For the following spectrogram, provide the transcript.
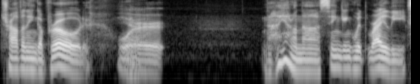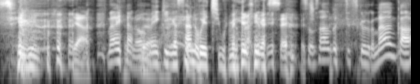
traveling abroad, or なんやろな singing with Riley. Singing. yeah. なんやろ Yeah. making a sandwich with Making a Riley. sandwich. そう、サンドイッチ作るとか、なんか、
